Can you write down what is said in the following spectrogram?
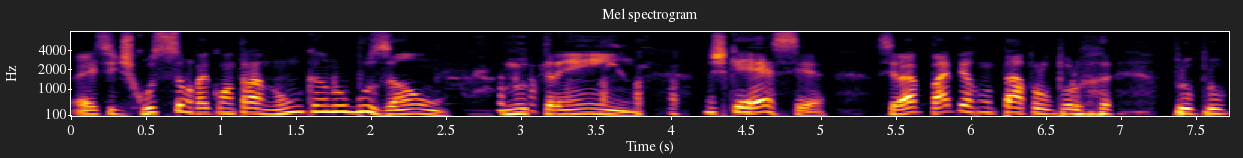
Esse discurso você não vai encontrar nunca no busão, no trem. Não esquece. Você vai, vai perguntar pro, pro, pro, pro,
